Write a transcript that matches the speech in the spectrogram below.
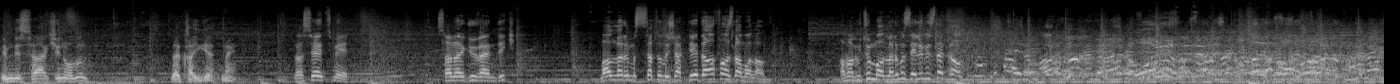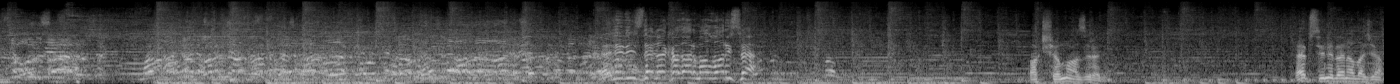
Şimdi sakin olun ve kaygı etmeyin. Nasıl etmeyelim? Sana güvendik. Mallarımız satılacak diye daha fazla mal aldık. Ama bütün mallarımız elimizde kaldı. Elinizde ne kadar mal var ise akşama hazır edin. Hepsini ben alacağım.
